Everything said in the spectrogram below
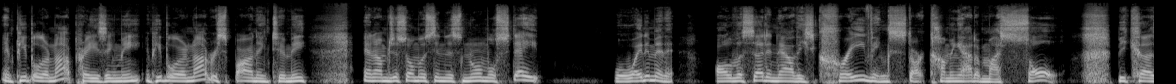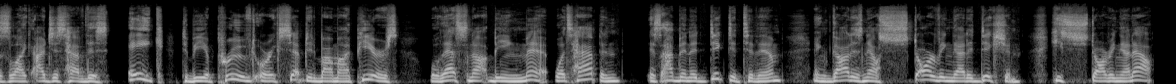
and people are not praising me and people are not responding to me. And I'm just almost in this normal state. Well, wait a minute. All of a sudden now these cravings start coming out of my soul because like I just have this ache to be approved or accepted by my peers. Well, that's not being met. What's happened is I've been addicted to them and God is now starving that addiction. He's starving that out.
